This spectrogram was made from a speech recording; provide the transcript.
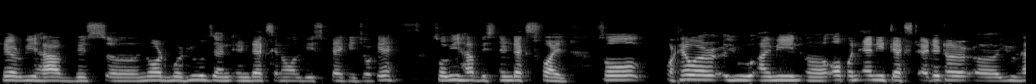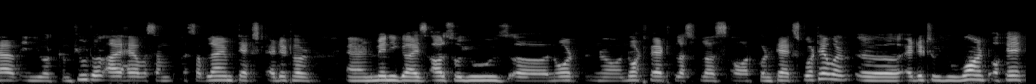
here we have this uh, node modules and index and all these package okay? So we have this index file. So whatever you i mean uh, open any text editor uh, you have in your computer. I have some sublime text editor and many guys also use uh, not no, notepad plus plus or context whatever uh, editor you want okay?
